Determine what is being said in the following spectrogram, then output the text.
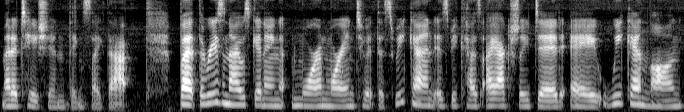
meditation, things like that. But the reason I was getting more and more into it this weekend is because I actually did a weekend long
